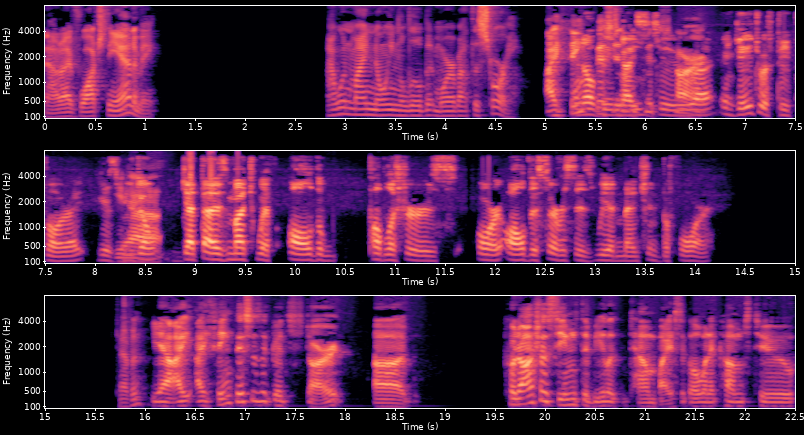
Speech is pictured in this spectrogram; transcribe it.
now that I've watched the anime. I wouldn't mind knowing a little bit more about the story. I think it'll this be nice to uh, engage with people, right? Because yeah. we don't get that as much with all the publishers or all the services we had mentioned before. Kevin? Yeah, I, I think this is a good start. Uh, Kodansha seems to be like the town bicycle when it comes to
